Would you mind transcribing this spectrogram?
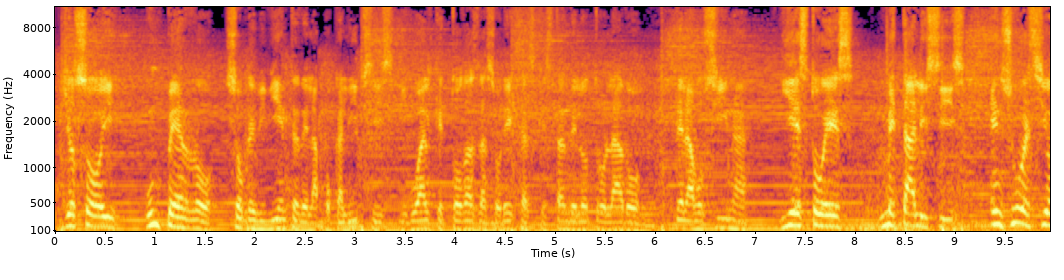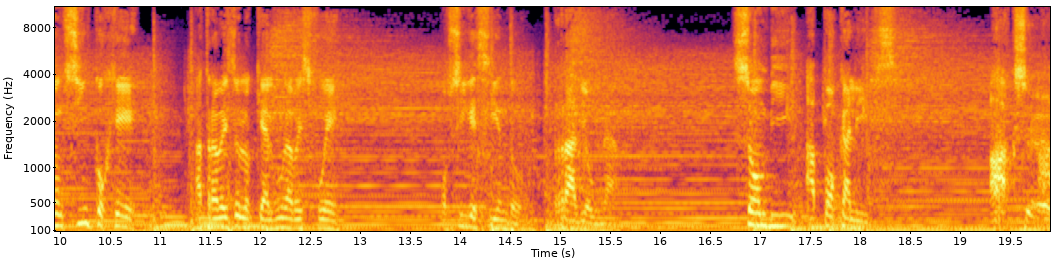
Yo soy un perro sobreviviente del apocalipsis, igual que todas las orejas que están del otro lado de la bocina. Y esto es Metálisis en su versión 5G, a través de lo que alguna vez fue o sigue siendo Radio UNAM. Zombie Apocalypse. Axel. There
